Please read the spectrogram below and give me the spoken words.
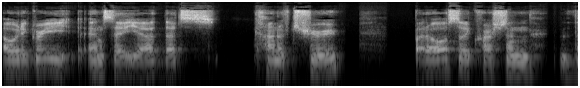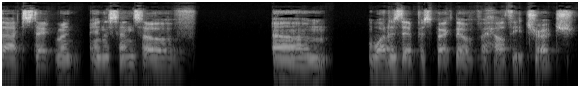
I would agree and say yeah that's kind of true. But i also question that statement in the sense of um, what is their perspective of a healthy church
